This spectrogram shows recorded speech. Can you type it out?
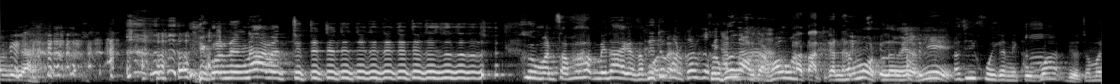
มอย่าง อีกคนนึงหน้ามันจุดจุดจุดจุดจุดจุดจุดจุดจุดจุดจุดคือมันสภาพไม่ได้กันสักคนคือทุกคนก็คือคือเพิ่งไปทำออกจากหน้าห้องผ่าตัดกันทั้งหมดเลยอะพี่แล้วที่คุยกันในกลุ่มว่าเดี๋ยวจะมา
